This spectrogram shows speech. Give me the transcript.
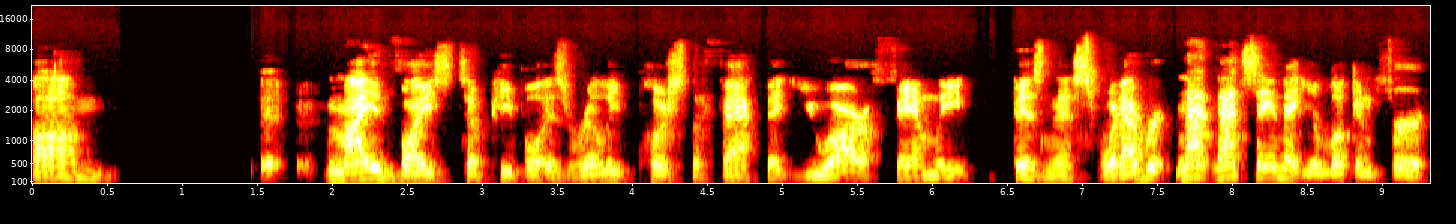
um eh, my advice to people is really push the fact that you are a family business whatever not not saying that you're looking for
